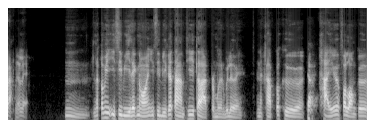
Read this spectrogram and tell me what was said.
หลักๆนั่นแหละ อืม แล้วก็มี ECB เล็กน้อย ECB ก็ตามที่ตลาดประเมินไว้เลยนะครับ ก็คือ higher for longer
